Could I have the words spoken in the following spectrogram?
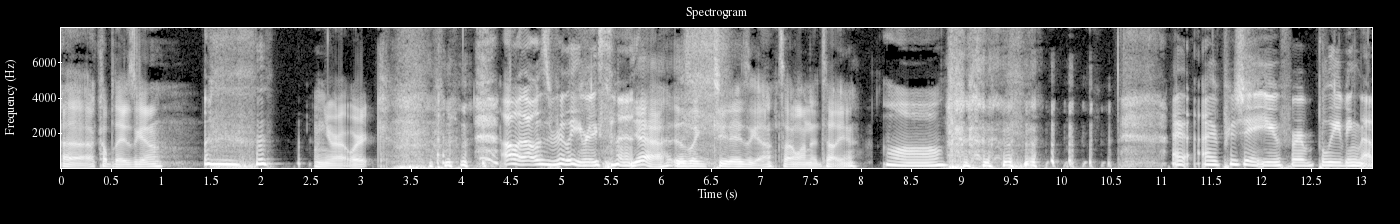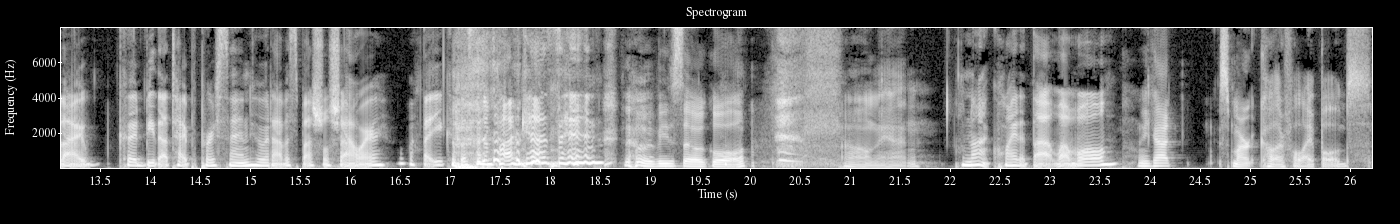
Uh, a couple days ago, when you were at work. Oh, that was really recent. Yeah, it was like two days ago. So I wanted to tell you. Aw. I, I appreciate you for believing that I could be that type of person who would have a special shower that you could listen to podcasts in. That would be so cool. Oh man, I'm not quite at that level. we got smart, colorful light bulbs.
